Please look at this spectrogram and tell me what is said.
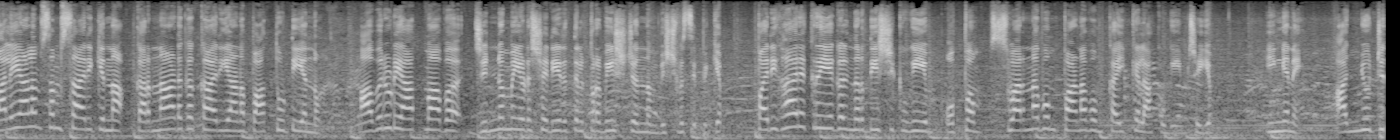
മലയാളം സംസാരിക്കുന്ന കർണാടകക്കാരിയാണ് പാത്തൂട്ടിയെന്നും അവരുടെ ആത്മാവ് ജിന്നുമ്മയുടെ ശരീരത്തിൽ പ്രവേശിച്ചെന്നും വിശ്വസിപ്പിക്കും. പരിഹാരക്രിയകൾ നിർദ്ദേശിക്കുകയും ഒപ്പം സ്വർണവും പണവും കൈക്കലാക്കുകയും ചെയ്യും. ഇങ്ങനെ അഞ്ഞൂറ്റി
